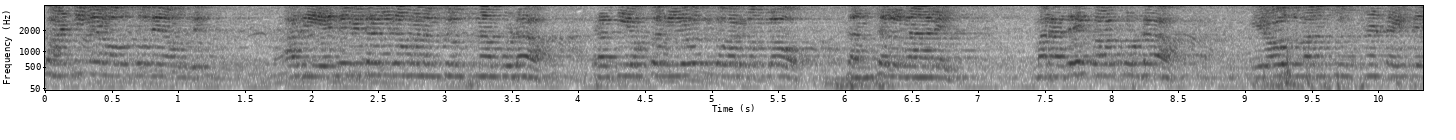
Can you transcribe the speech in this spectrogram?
కంటిన్యూ అవుతూనే ఉంది. అది ఎన్ని విధాలుగా మనం చూసినా కూడా ప్రతి ఒక్క నియోజకవర్గంలో సంచలనాలే. మరి అదే కాకుండా ఈరోజు మనం చూసినట్టయితే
